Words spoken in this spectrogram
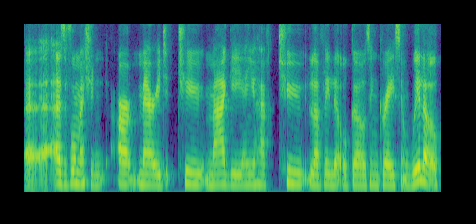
uh, as aforementioned, are married to Maggie and you have two lovely little girls in Grace and Willow.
